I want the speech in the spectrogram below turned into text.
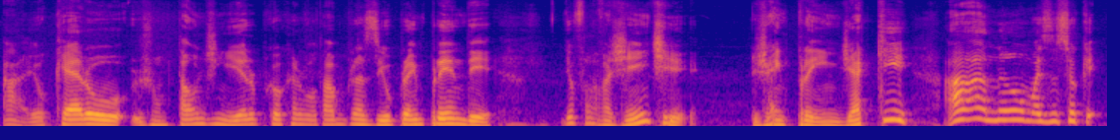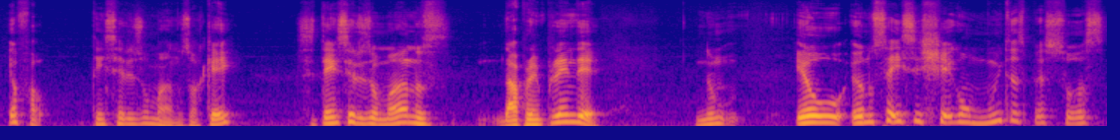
ah, eu quero juntar um dinheiro porque eu quero voltar pro Brasil pra empreender. E eu falava, gente, já empreende aqui? Ah, não, mas não sei o que. Eu falo, tem seres humanos, ok? Se tem seres humanos, dá pra empreender. Não, eu, eu não sei se chegam muitas pessoas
